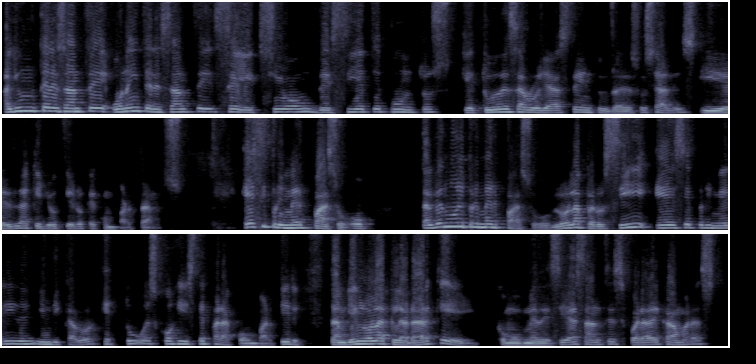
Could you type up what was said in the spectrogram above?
Hay un interesante, una interesante selección de siete puntos que tú desarrollaste en tus redes sociales y es la que yo quiero que compartamos. Ese primer paso, o tal vez no el primer paso, Lola, pero sí ese primer indicador que tú escogiste para compartir. También, Lola, aclarar que, como me decías antes, fuera de cámaras,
